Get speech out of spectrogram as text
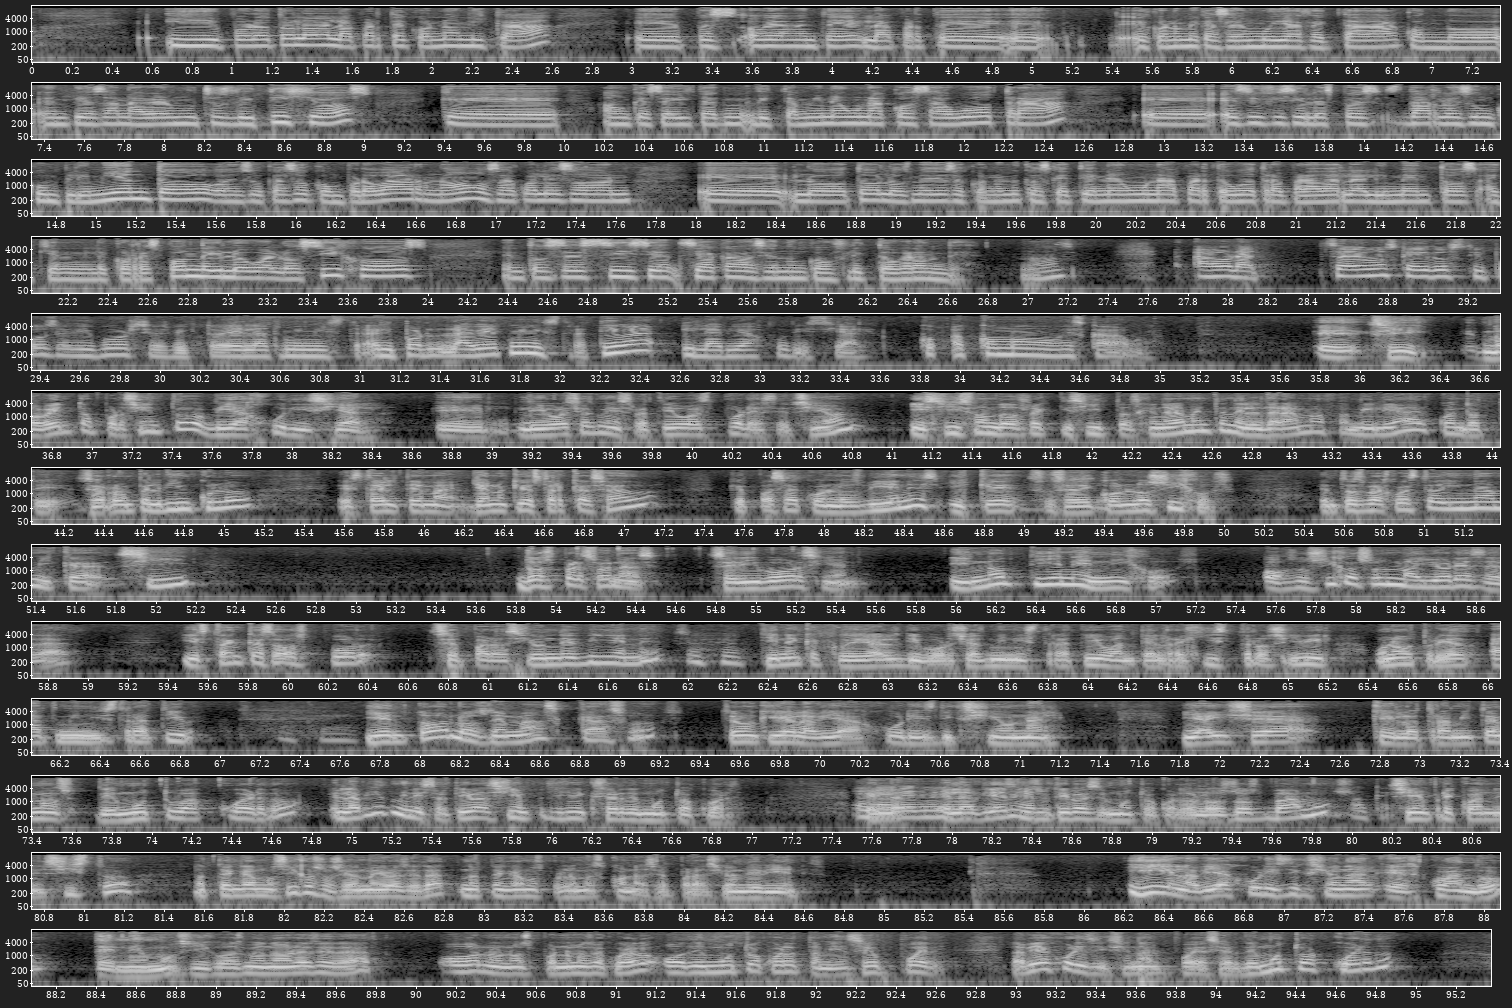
Y por otro lado, en la parte económica, eh, pues obviamente la parte eh, económica se ve muy afectada cuando empiezan a haber muchos litigios que, aunque se dictamine una cosa u otra, eh, es difícil después darles un cumplimiento o en su caso comprobar, ¿no? O sea, cuáles son lo, todos los medios económicos que tiene una parte u otra para darle alimentos a quien le corresponde y luego a los hijos. Entonces sí, sí, sí acaba siendo un conflicto grande, ¿no? Ahora, Sabemos que hay dos tipos de divorcios, Victoria, el administra el por la vía administrativa y la vía judicial. ¿Cómo es cada uno? Eh, sí, 90% vía judicial. Eh, el divorcio administrativo es por excepción y sí son dos requisitos. Generalmente en el drama familiar, cuando te, se rompe el vínculo, está el tema, ya no quiero estar casado, ¿qué pasa con los bienes y qué sucede sí. con los hijos? Entonces, bajo esta dinámica, sí, dos personas se divorcian y no tienen hijos, o sus hijos son mayores de edad y están casados por separación de bienes, tienen que acudir al divorcio administrativo ante el registro civil, una autoridad administrativa. Y en todos los demás casos, tengo que ir a la vía jurisdiccional. Y ahí sea que lo tramitemos de mutuo acuerdo. En la vía administrativa siempre tiene que ser de mutuo acuerdo. En, la, vía administrativa es de mutuo acuerdo. Los dos vamos, siempre y cuando, insisto, no tengamos hijos o sean mayores de edad, no tengamos problemas con la separación de bienes. Y en la vía jurisdiccional es cuando tenemos hijos menores de edad o no nos ponemos de acuerdo o de mutuo acuerdo también se puede. La vía jurisdiccional puede ser de mutuo acuerdo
